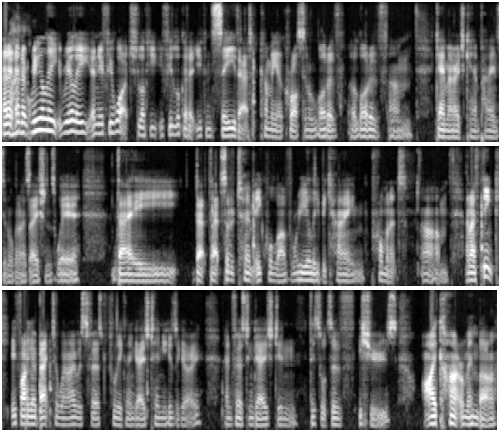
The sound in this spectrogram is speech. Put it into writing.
and wow. it, and it really really and if you watch look if you look at it, you can see that coming across in a lot of a lot of um, gay marriage campaigns and organizations where they that that sort of term equal love really became prominent. Um, and I think if I go back to when I was first politically engaged 10 years ago and first engaged in these sorts of issues, I can't remember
